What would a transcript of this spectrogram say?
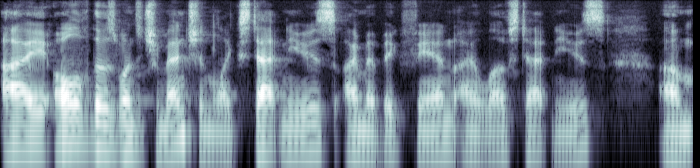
I, all of those ones that you mentioned, like Stat News, I'm a big fan. I love Stat News. Um,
